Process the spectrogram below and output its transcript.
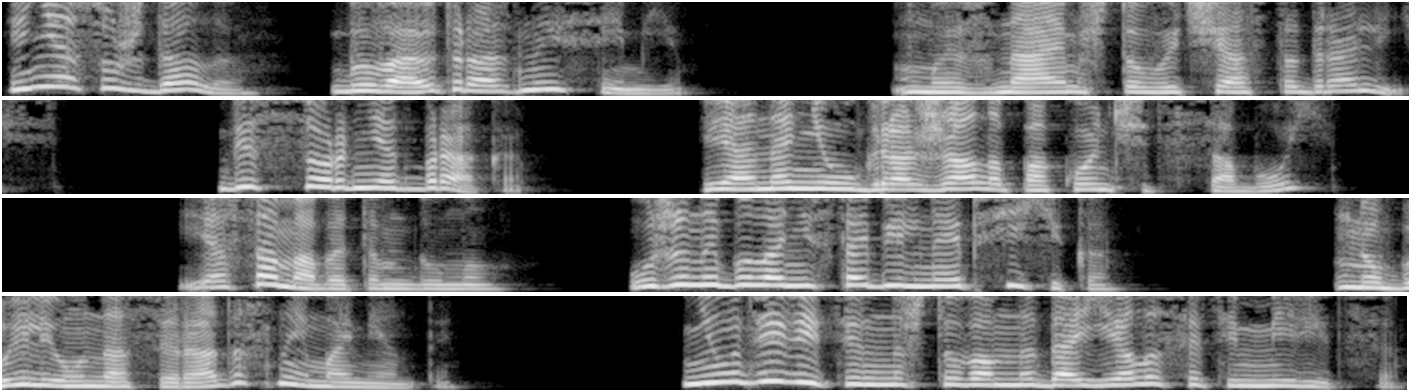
и не осуждала. Бывают разные семьи. Мы знаем, что вы часто дрались. Без ссор нет брака. И она не угрожала покончить с собой? Я сам об этом думал. У жены была нестабильная психика. Но были у нас и радостные моменты. Неудивительно, что вам надоело с этим мириться.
